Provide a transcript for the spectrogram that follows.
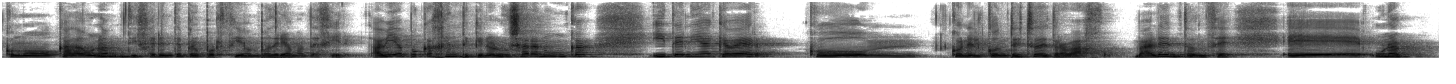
como cada una diferente proporción, podríamos decir. Había poca gente que no lo usara nunca y tenía que ver con, el contexto de trabajo, ¿vale? Entonces, eh, una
